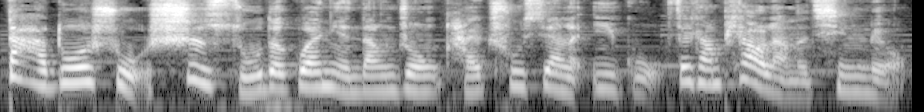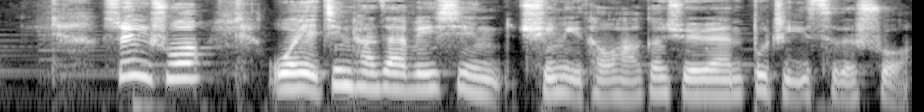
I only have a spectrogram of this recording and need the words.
大多数世俗的观念当中，还出现了一股非常漂亮的清流。所以说，我也经常在微信群里头哈，跟学员不止一次的说，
